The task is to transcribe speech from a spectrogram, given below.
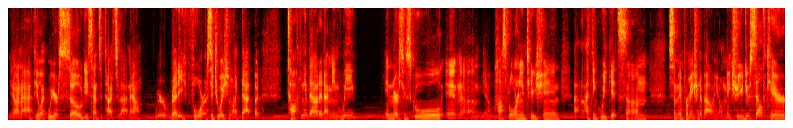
You know, and I feel like we are so desensitized to that now. We're ready for a situation like that, but talking about it, I mean, we in nursing school, in um, you know hospital orientation, I think we get some some information about you know make sure you do self care,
